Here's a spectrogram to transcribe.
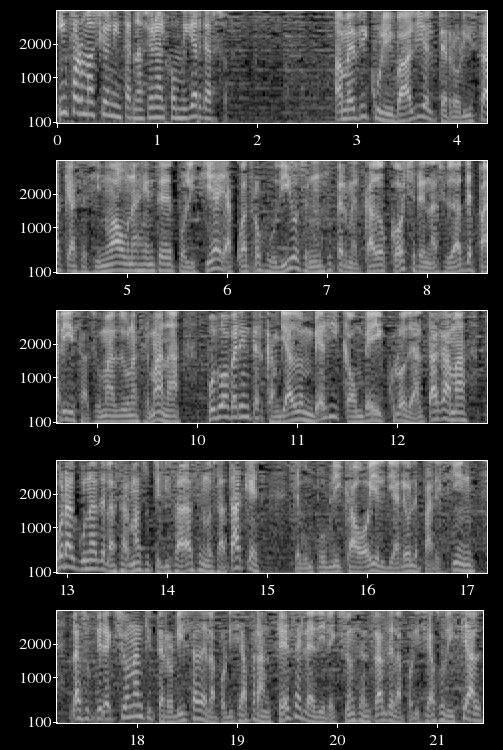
Información internacional con Miguel Garzón. Ahmed Koulibaly, el terrorista que asesinó a un agente de policía y a cuatro judíos en un supermercado kosher en la ciudad de París hace más de una semana, pudo haber intercambiado en Bélgica un vehículo de alta gama por algunas de las armas utilizadas en los ataques. Según publica hoy el diario Le Parisien, la subdirección antiterrorista de la policía francesa y la dirección central de la policía judicial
